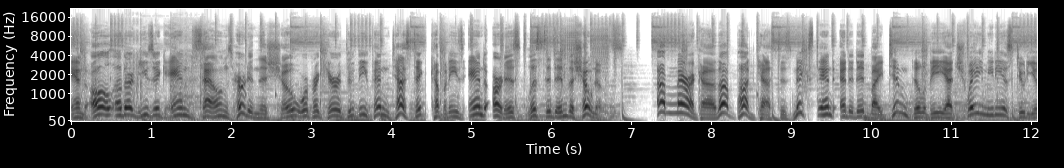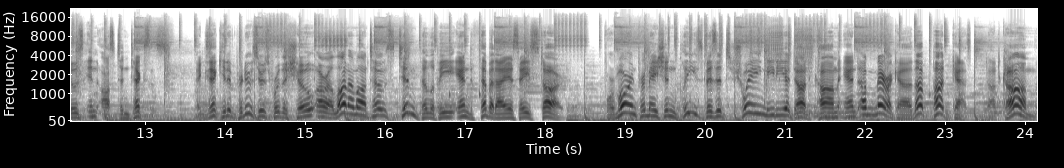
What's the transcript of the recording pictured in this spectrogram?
and all other music and sounds heard in this show were procured through the fantastic companies and artists listed in the show notes. America, the podcast is mixed and edited by Tim Phillippe at Shway Media Studios in Austin, Texas. Executive producers for the show are Alana Matos, Tim Phillippe, and Thebadiah A. Stard. For more information, please visit shwaymedia.com and americathepodcast.com.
